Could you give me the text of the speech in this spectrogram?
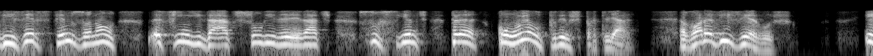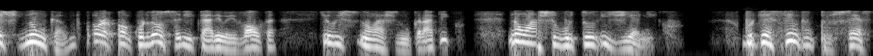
dizer se temos ou não afinidades, solidariedades suficientes para com ele podermos partilhar. Agora dizermos, este nunca, com cordão sanitário em volta, eu isso não acho democrático, não acho sobretudo higiênico. Porque é sempre o um processo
